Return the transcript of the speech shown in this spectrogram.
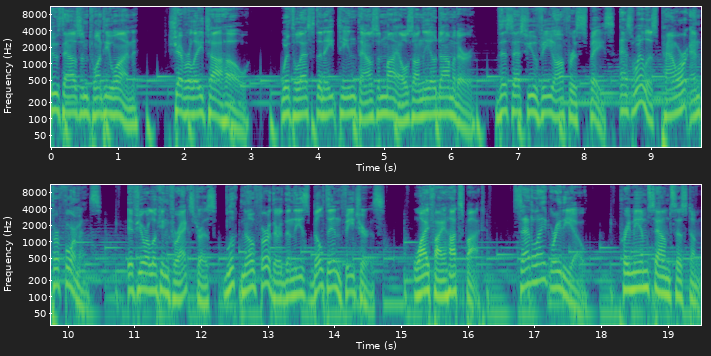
2021 Chevrolet Tahoe. With less than 18,000 miles on the odometer, this SUV offers space as well as power and performance. If you're looking for extras, look no further than these built-in features. Wi-Fi hotspot, satellite radio, premium sound system,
